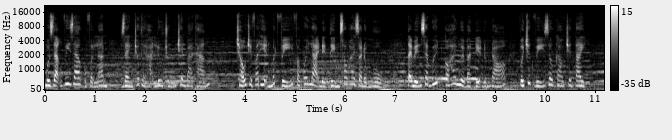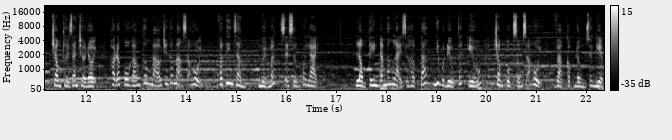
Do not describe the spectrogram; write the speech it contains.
một dạng visa của Phần Lan dành cho thời hạn lưu trú trên 3 tháng. Cháu chỉ phát hiện mất ví và quay lại để tìm sau 2 giờ đồng hồ. Tại bến xe buýt có hai người bản địa đứng đó với chiếc ví dơ cao trên tay. Trong thời gian chờ đợi, họ đã cố gắng thông báo trên các mạng xã hội và tin rằng người mất sẽ sớm quay lại. Lòng tin đã mang lại sự hợp tác như một điều tất yếu trong cuộc sống xã hội và cộng đồng doanh nghiệp.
